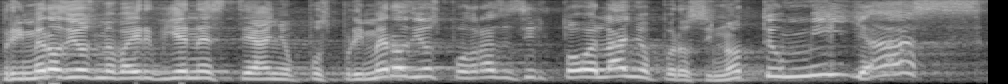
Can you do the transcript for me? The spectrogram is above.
primero Dios me va a ir bien este año. Pues primero Dios podrás decir todo el año, pero si no te humillas.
